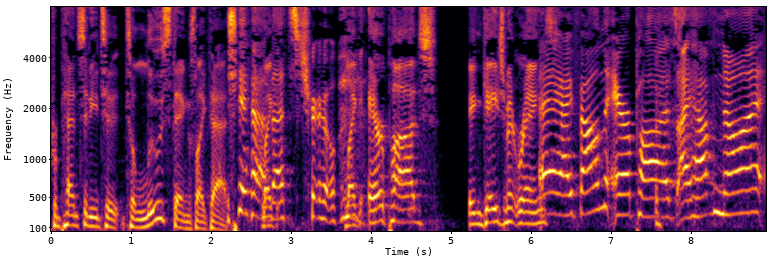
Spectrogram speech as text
propensity to to lose things like that. Yeah, like, that's true. like AirPods, engagement rings. Hey, I found the AirPods. I have not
